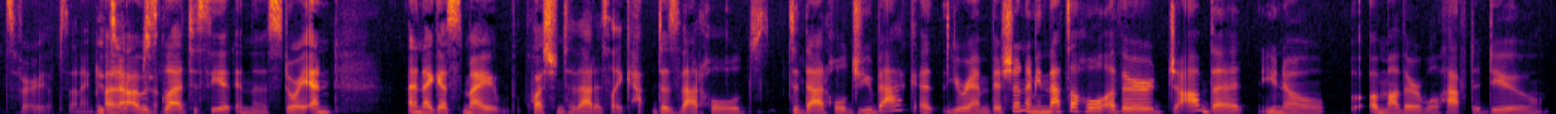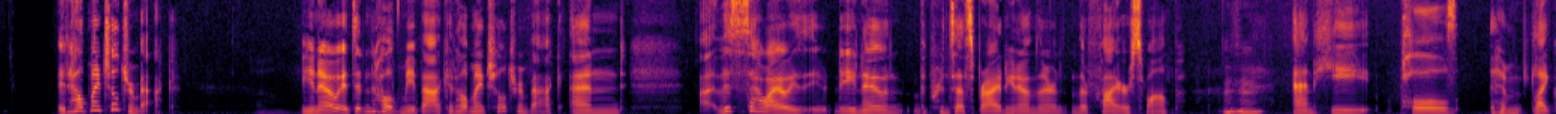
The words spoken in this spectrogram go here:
it's very upsetting. It's and very I was upsetting. glad to see it in the story. And and I guess my question to that is like does that hold did that hold you back at your ambition? I mean, that's a whole other job that, you know, a mother will have to do. it held my children back. You know, it didn't hold me back. It held my children back. And uh, this is how I always, you know, in the Princess Bride, you know, in their, in their fire swamp. And he pulls him, like,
